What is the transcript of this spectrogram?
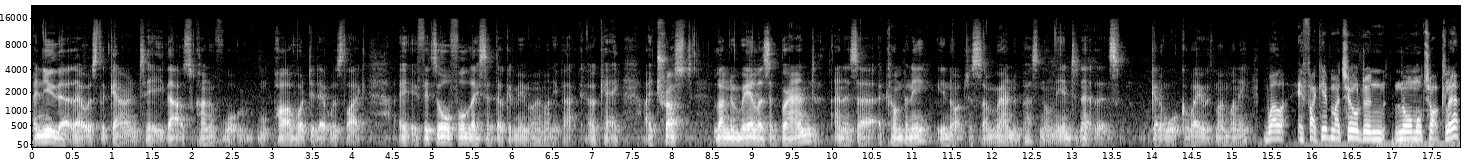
I knew that there was the guarantee. That was kind of what part of what did it was like. If it's awful, they said they'll give me my money back. Okay, I trust London Real as a brand and as a, a company. You're not just some random person on the internet that's going to walk away with my money. Well, if I give my children normal chocolate,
